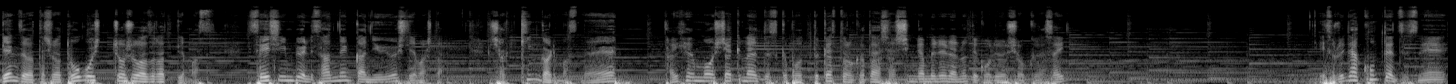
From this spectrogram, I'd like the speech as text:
現在私は統合失調症を患っています。精神病院に3年間入院をしていました。借金がありますね。大変申し訳ないですが、ポッドキャストの方は写真が見れないのでご了承ください。えそれではコンテンツですね。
